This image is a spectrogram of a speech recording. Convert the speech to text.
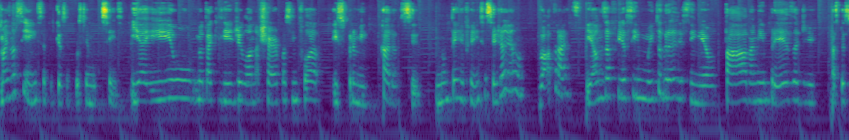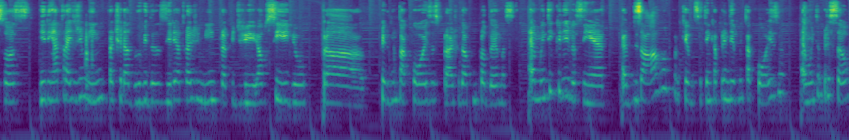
mas na ciência, porque eu sempre gostei muito de ciência. E aí o meu tech lead lá na Sherpa, assim, falou isso pra mim. Cara, se não tem referência, seja ela, vá atrás. E é um desafio, assim, muito grande, assim, eu tá na minha empresa, de as pessoas irem atrás de mim para tirar dúvidas, irem atrás de mim para pedir auxílio, para perguntar coisas, para ajudar com problemas. É muito incrível, assim, é, é bizarro, porque você tem que aprender muita coisa, é muita pressão,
